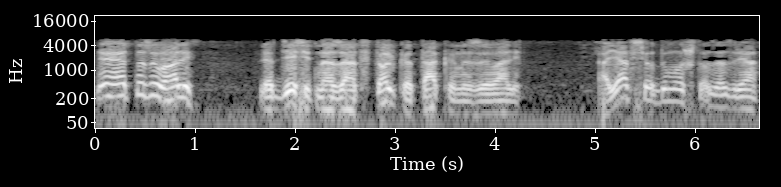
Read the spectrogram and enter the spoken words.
Нет, называли. Лет десять назад только так и называли. А я все думал, что зазря.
